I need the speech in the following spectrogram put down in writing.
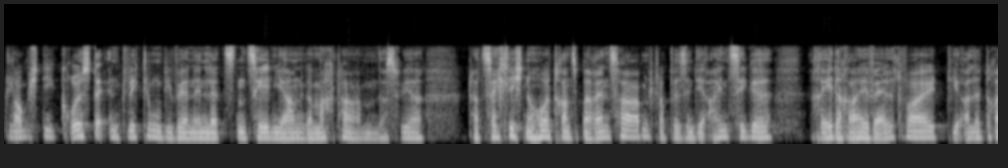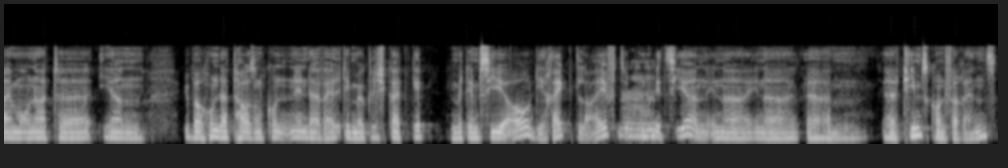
glaube ich, die größte Entwicklung, die wir in den letzten zehn Jahren gemacht haben, dass wir tatsächlich eine hohe Transparenz haben. Ich glaube, wir sind die einzige Reederei weltweit, die alle drei Monate ihren über 100.000 Kunden in der Welt die Möglichkeit gibt, mit dem CEO direkt live mhm. zu kommunizieren in einer, in einer ähm, äh, Teams-Konferenz.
